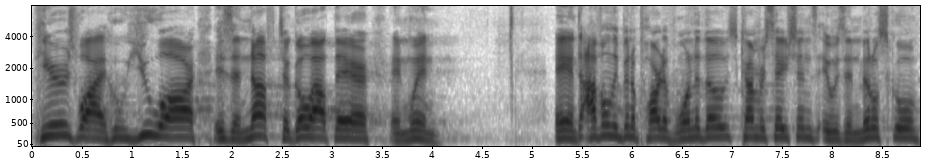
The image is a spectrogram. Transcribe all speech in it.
here's why who you are is enough to go out there and win. And I've only been a part of one of those conversations. It was in middle school.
